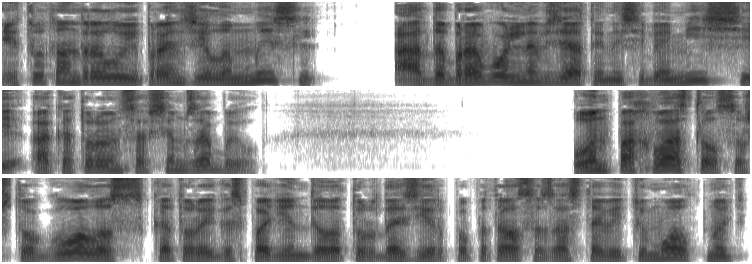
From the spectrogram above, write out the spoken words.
И тут Андре Луи пронзила мысль о добровольно взятой на себя миссии, о которой он совсем забыл. Он похвастался, что голос, который господин де Латур-Дазир попытался заставить умолкнуть,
